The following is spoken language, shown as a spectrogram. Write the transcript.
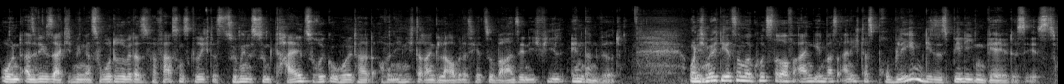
Und also wie gesagt, ich bin ganz froh darüber, dass das Verfassungsgericht das zumindest zum Teil zurückgeholt hat, auch wenn ich nicht daran glaube, dass jetzt so wahnsinnig viel ändern wird. Und ich möchte jetzt noch mal kurz darauf eingehen, was eigentlich das Problem dieses billigen Geldes ist.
